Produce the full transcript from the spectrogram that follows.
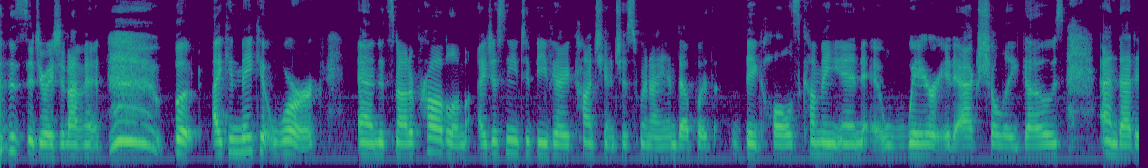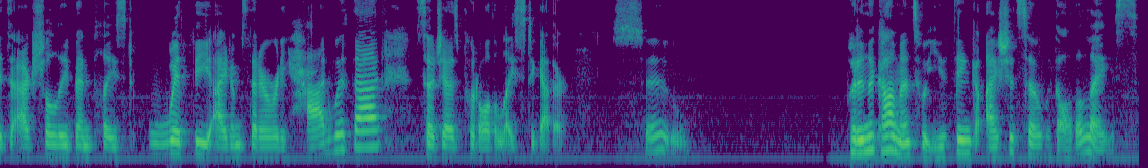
situation I'm in. But I can make it work and it's not a problem. I just need to be very conscientious when I end up with big hauls coming in where it actually goes and that it's actually been placed with the items that I already had with that, such as put all the lace together. So, put in the comments what you think I should sew with all the lace.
